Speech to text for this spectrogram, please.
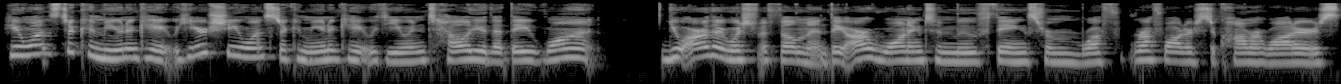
He wants to communicate, he or she wants to communicate with you and tell you that they want, you are their wish fulfillment. They are wanting to move things from rough, rough waters to calmer waters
